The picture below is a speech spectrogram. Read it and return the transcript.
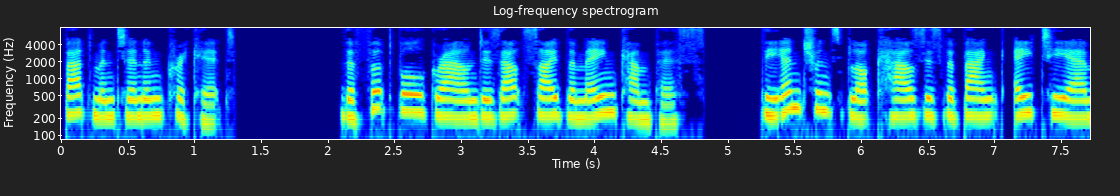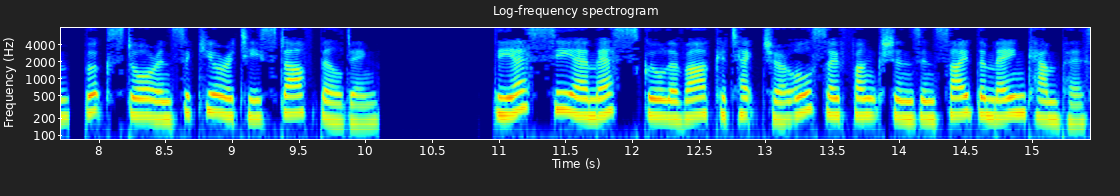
badminton and cricket. The football ground is outside the main campus. The entrance block houses the bank, ATM, bookstore and security staff building. The SCMS School of Architecture also functions inside the main campus.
